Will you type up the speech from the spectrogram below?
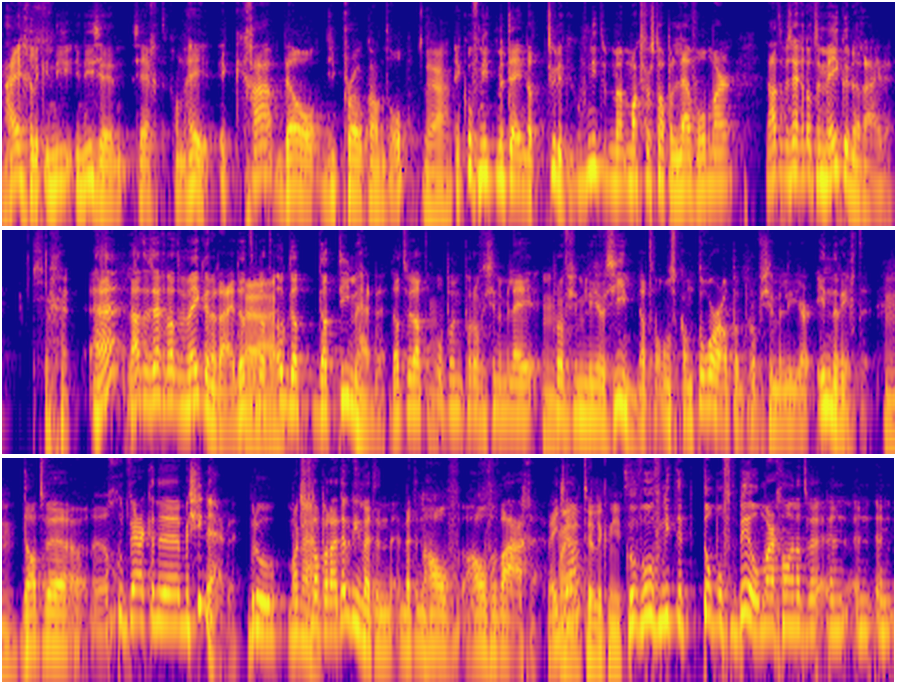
eigenlijk in die, in die zin zegt van... hé, hey, ik ga wel die pro-kant op. ja, Ik hoef niet meteen dat, tuurlijk, ik hoef niet Max Verstappen level... maar laten we zeggen dat we mee kunnen rijden. Hè? Laten we zeggen dat we mee kunnen rijden. Dat we dat ook dat, dat team hebben. Dat we dat op een professionele, Hmm. professionele manier zien. Dat we ons kantoor op een professionele manier inrichten. Hmm. Dat we een goed werkende machine hebben. Ik bedoel, Max. Verstappen rijdt ook niet met een, met een half, halve wagen. Weet je Nee, wel? natuurlijk niet. We, we hoeven niet de top of de bill, maar gewoon dat we een, een, een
